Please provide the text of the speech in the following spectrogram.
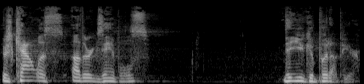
There's countless other examples that you could put up here.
